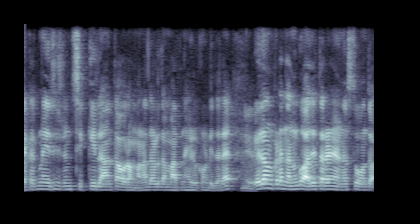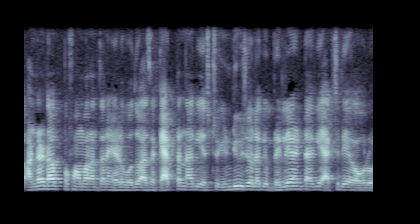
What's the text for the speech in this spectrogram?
ರೆಕಗ್ನೈಸೇಷನ್ ಸಿಕ್ಕಿಲ್ಲ ಅಂತ ಅವರ ಮನದಳದ ಮಾತನ್ನ ಹೇಳ್ಕೊಂಡಿದ್ದಾರೆ. ಎಲ್ಲ ಒಂದ್ ಕಡೆ ನನಗೂ ಅದೇ ತರನೇ ಅನಿಸ್ತು. ಒಂದು ಅಂಡರ್ ಡಾಗ್ ಪರ್ಫಾರ್ಮರ್ ಅಂತಾನೆ ಹೇಳ್ಬೋದು. ಆಸ್ ಅ ಕ್ಯಾಪ್ಟನ್ ಆಗಿ ಎಷ್ಟು ಇಂಡಿವಿಜುವಲ್ ಆಗಿ ಬ್ರಿಲಿಯಂಟ್ ಆಗಿ ಆಕ್ಚುಲಿ ಅವರು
